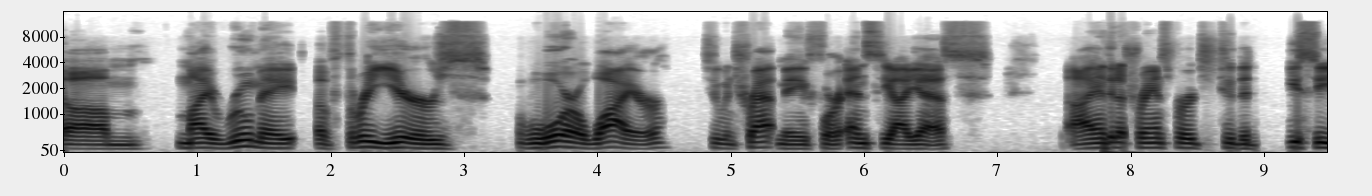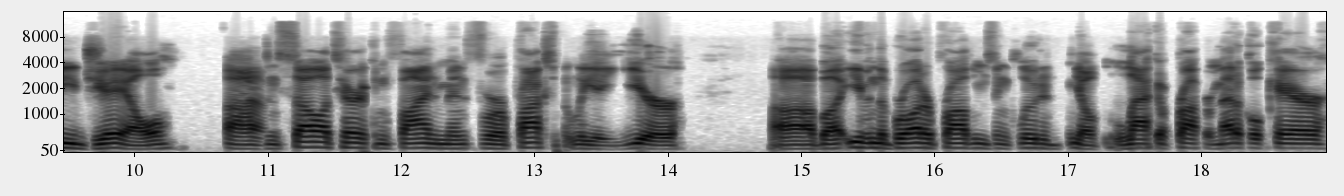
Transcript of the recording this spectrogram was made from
um, my roommate of three years wore a wire to entrap me for NCIS. I ended up transferred to the DC jail uh, in solitary confinement for approximately a year. Uh, but even the broader problems included, you know, lack of proper medical care,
